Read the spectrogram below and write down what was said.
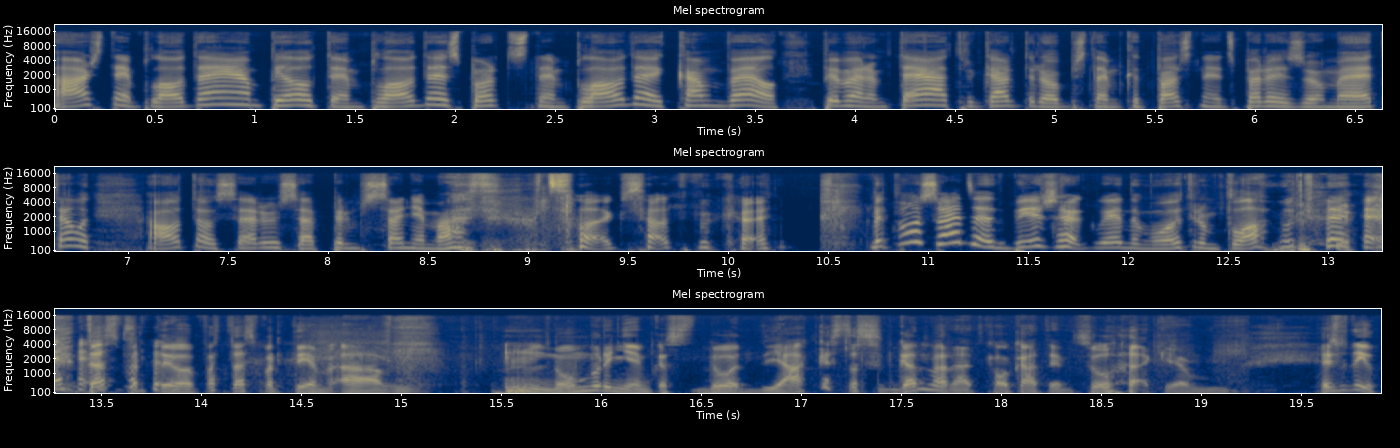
Ārstiem plaudējām, pilotiem plaudē, sportistiem plaudē, kam vēl? Piemēram, teātra garderobistiem, kad pasniedz pareizo mēteli, autoservisā pirms saņemāt atslēgas atpakaļ. Bet mums vajadzētu biežāk vienam otram plaudēt. Tas par, tev, tas par tiem um, numuriņiem, kas dod jakas, tas gan varētu kaut kādiem cilvēkiem. Es domāju,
